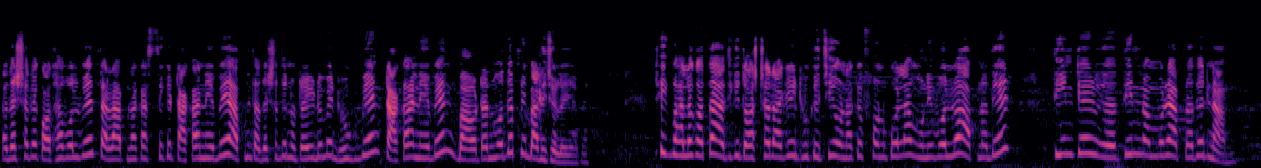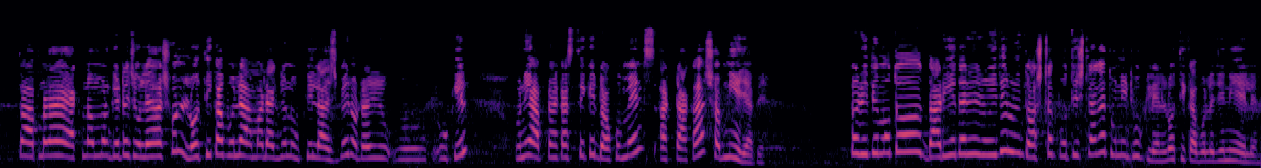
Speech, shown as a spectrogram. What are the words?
তাদের সাথে কথা বলবেন, তারা আপনার কাছ থেকে টাকা নেবে। আপনি তাদের সাথে নোটারি রুমে ঢুকবেন, টাকা নেবেন, বারোটার মধ্যে আপনি বাড়ি চলে যাবেন। ঠিক ভালো কথা, আজকে দশটার আগেই ঢুকেছি, ওনাকে ফোন করলাম। উনি বলল, আপনাদের তিনটে তিন নম্বরে আপনাদের নাম। তো আপনারা এক নম্বর গেটে চলে আসুন। লতিকা বলে আমার একজন উকিল আসবেন উ- উকিল। উনি আপনার কাছ থেকে ডকুমেন্টস আর টাকা সব নিয়ে যাবে। তো রীতিমতো দাঁড়িয়ে দাঁড়িয়ে রয়েছেন উনি দশটা পঁচিশ নাগাদ উনি ঢুকলেন, লতিকা বলে যিনি এলেন।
